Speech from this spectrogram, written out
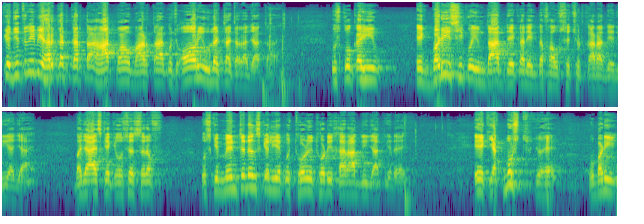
کہ جتنی بھی حرکت کرتا ہے، ہاتھ پاؤں مارتا ہے، کچھ اور ہی الجھتا چلا جاتا ہے۔ اس کو کہیں ایک بڑی سی کوئی امداد دے کر ایک دفعہ اس سے چھٹکارا دے دیا جائے، بجائے اس کے کہ اسے صرف اس کی مینٹیننس کے لیے کچھ تھوڑی تھوڑی خیرات دی جاتی رہے۔ ایک یکمشت جو ہے، وہ بڑی،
